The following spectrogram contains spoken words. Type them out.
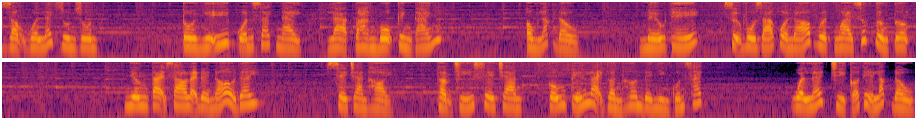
Giọng Willett run run. Tôi nghĩ cuốn sách này là toàn bộ kinh thánh. Ông lắc đầu. Nếu thế, sự vô giá của nó vượt ngoài sức tưởng tượng. Nhưng tại sao lại để nó ở đây? Sechan hỏi. Thậm chí Sechan cũng tiến lại gần hơn để nhìn cuốn sách. Wallace chỉ có thể lắc đầu.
